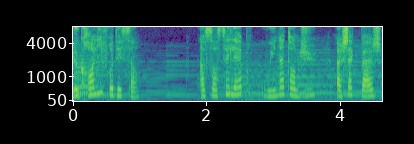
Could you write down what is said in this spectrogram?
Le grand livre des saints. Un saint célèbre ou inattendu à chaque page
